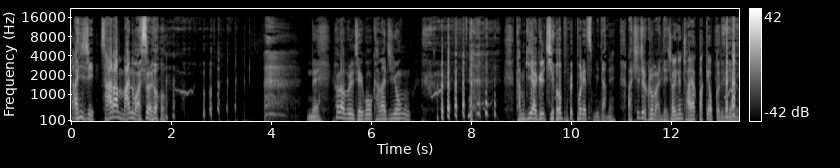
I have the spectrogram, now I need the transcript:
아니지 사람만 왔어요. 네. 혈압을 재고 강아지용 감기약을 지어 보냈습니다. 아 실제로 그러면 안 되죠. 저희는 좌약밖에 없거든요.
